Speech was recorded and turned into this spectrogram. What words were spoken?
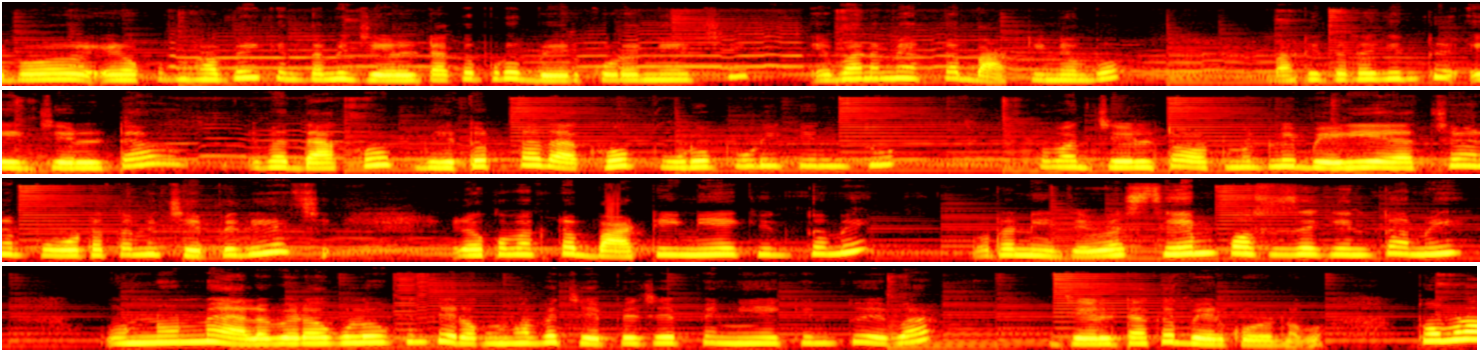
এবার এরকমভাবেই কিন্তু আমি জেলটাকে পুরো বের করে নিয়েছি। এবার আমি একটা বাটি নেব। বাটিটাতে কিন্তু এই জেলটা, এবার দেখো, ভেতরটা দেখো, পুরোপুরি কিন্তু তোমার জেলটা অটোমেটিকলি বেরিয়ে যাচ্ছে। মানে পুরোটা তো আমি চেপে দিয়েছি। এরকম একটা বাটি নিয়ে কিন্তু আমি ওটা নিয়ে যাই এবার সেম প্রসেসে কিন্তু আমি অন্য অন্য অ্যালোভেরাগুলোও কিন্তু এরকমভাবে চেপে চেপে নিয়ে কিন্তু এবার জেলটাকে বের করে নেব। তোমরা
